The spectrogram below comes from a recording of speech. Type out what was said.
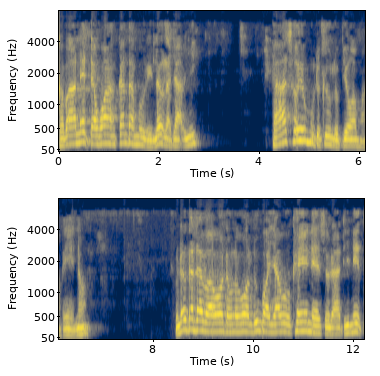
ကဘာနဲ့တဝမ်းကန့်သက်မှုတွေလောက်လာကြပြီဒါဆိုရုံမှုတစ်ခုလို့ပြောရမှာပဲနော်မနုဿတ္တဘာဝတုံလောလူဘဝရဖို့ခဲနေဆိုတာဒီနေ့တ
